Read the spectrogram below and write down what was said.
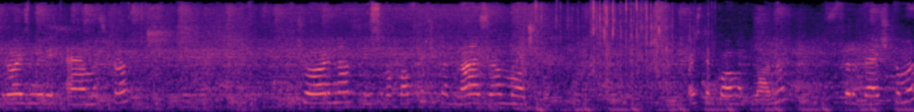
В розмірі емочка. Чорна флісова кофточка на замочку. Ось такого плану. З сердечками.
